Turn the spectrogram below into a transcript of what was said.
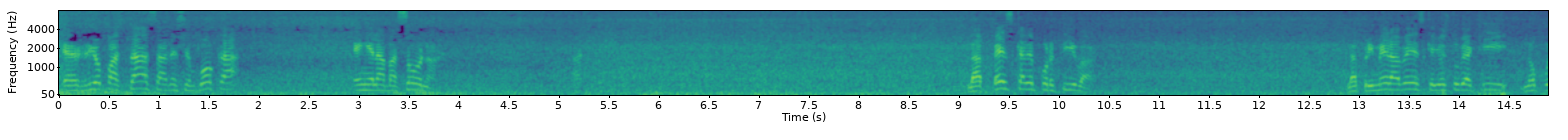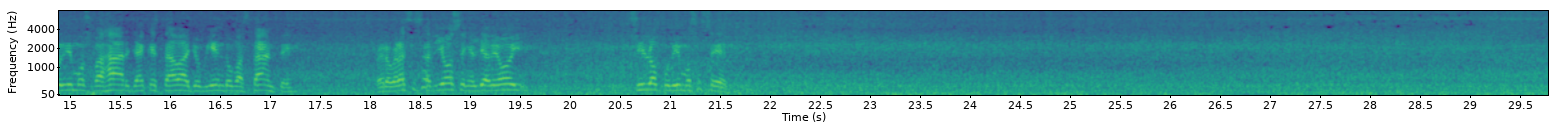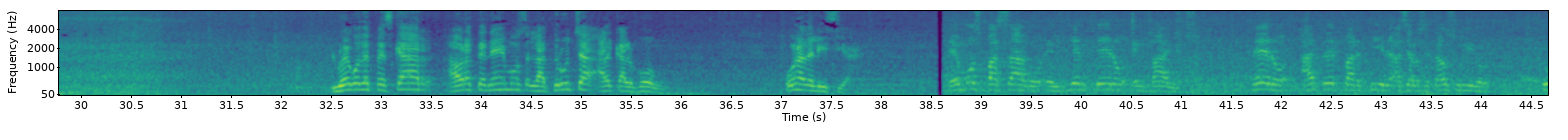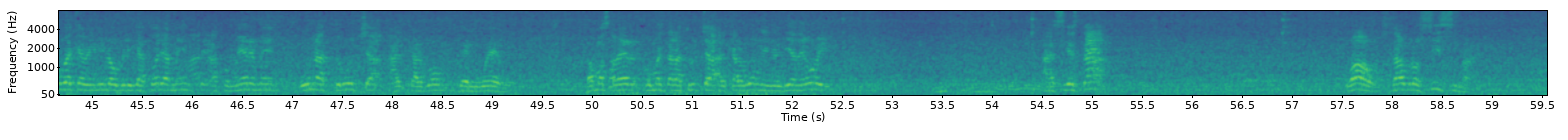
El río Pastaza desemboca en el Amazonas. La pesca deportiva. La primera vez que yo estuve aquí no pudimos bajar ya que estaba lloviendo bastante. Pero gracias a Dios en el día de hoy sí lo pudimos hacer. Luego de pescar, ahora tenemos la trucha al carbón. Una delicia. Hemos pasado el día entero en baños, pero antes de partir hacia los Estados Unidos, tuve que venir obligatoriamente a comerme una trucha al carbón de nuevo. Vamos a ver cómo está la trucha al carbón en el día de hoy. Así está. Wow, sabrosísima.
